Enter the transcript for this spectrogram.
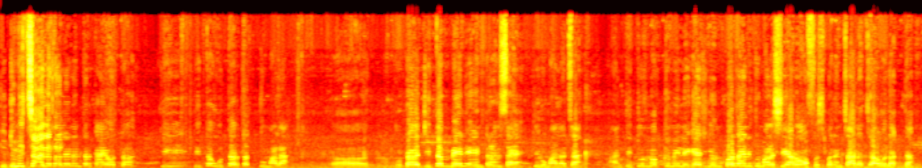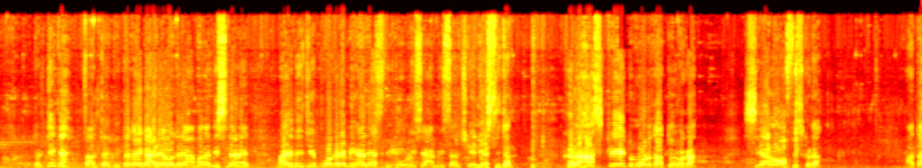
की तुम्ही चालत आल्यानंतर काय होतं? की तिथं उतरतात तुम्हाला. कुठं जिथं मेन एंट्रन्स आहे तिरुमालाचा. आणि तिथून मग तुम्ही लगेज घेऊन परत आणि तुम्हाला सी आर ओ ऑफिसपर्यंत चालत जावं लागतं. तर ठीक आहे चालतं आहे तिथं काही गाड्या वगैरे आम्हाला दिसल्या नाहीत. माइड बी जीप वगैरे मिळाली असती थोडीशी आम्ही सर्च केली असती तर. खरं हा स्ट्रेट रोड जातो आहे बघा सी आर ओ ऑफिसकडं आता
